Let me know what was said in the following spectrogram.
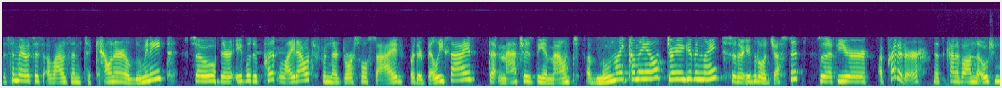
The symbiosis allows them to counter illuminate. So they're able to put light out from their dorsal side or their belly side that matches the amount of moonlight coming out during a given night. So they're able to adjust it so that if you're a predator that's kind of on the ocean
